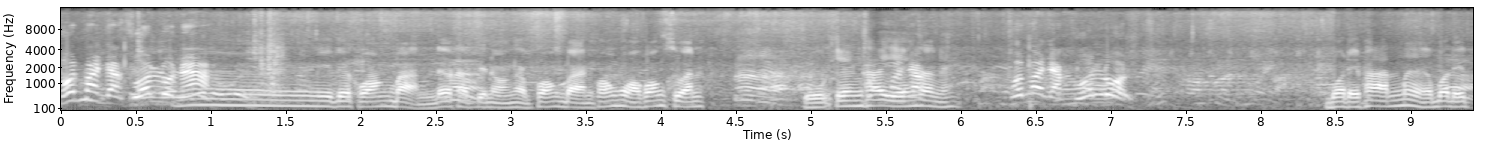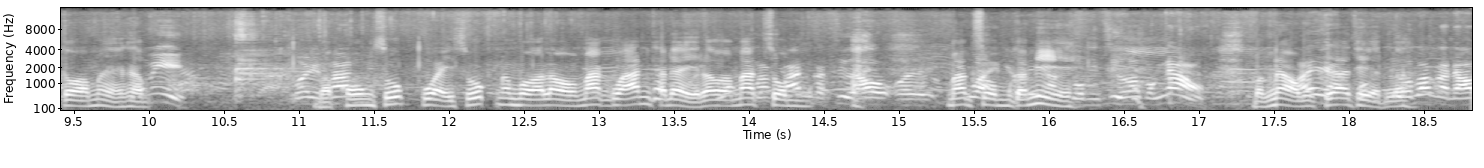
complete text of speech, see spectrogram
สดมาจากสวนเลยนะอืมมีแต่ของบ้านเด้อครับพี่น้องครับของบ้านของหัวของสวนเออปลูกเองขายเองเท่านี้สดมาจากสวนรถบ่ได้ผ่านมือบ่ได้ต่อมือครับมีบักฮงสุกกล้วยสุกน้ำพอเรามักหวานก็ได้เรามักส้มก็ซื้อเอาเอ้ยมักส้มก็มีส้มซื้อเอาบักเน่าบักหน้าวบักเขือเทศเลเลยยบักกระเดา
